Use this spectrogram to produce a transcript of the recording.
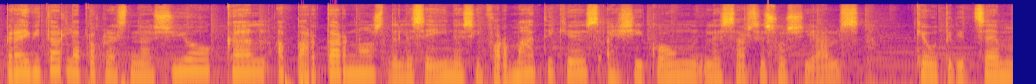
Per a evitar la procrastinació cal apartar-nos de les eines informàtiques, així com les xarxes socials que utilitzem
